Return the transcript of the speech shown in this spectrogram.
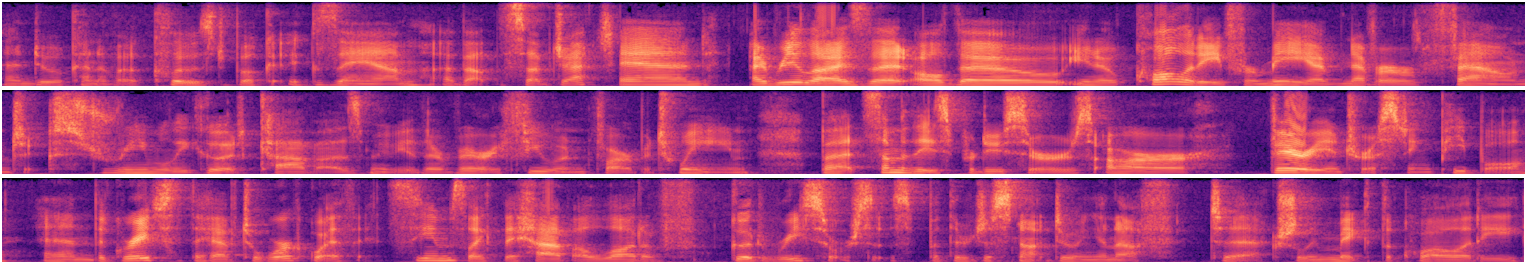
and do a kind of a closed book exam about the subject. And I realized that although, you know, quality for me, I've never found extremely good Cavas. Maybe they're very few and far between. But some of these producers are very interesting people. And the grapes that they have to work with, it seems like they have a lot of good resources, but they're just not doing enough to actually make the quality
